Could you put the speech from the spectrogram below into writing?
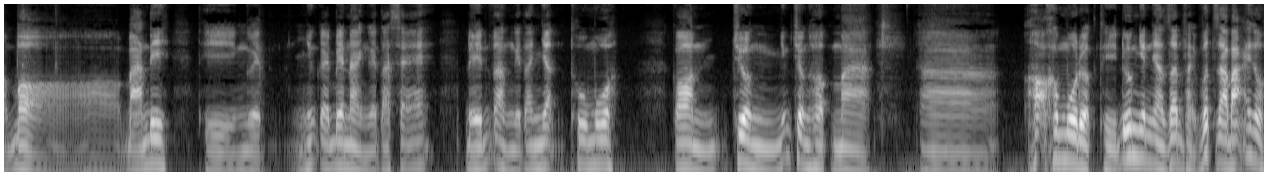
uh, bỏ bán đi thì người những cái bên này người ta sẽ đến và người ta nhận thu mua. Còn trường những trường hợp mà à, họ không mua được thì đương nhiên nhà dân phải vứt ra bãi rồi.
